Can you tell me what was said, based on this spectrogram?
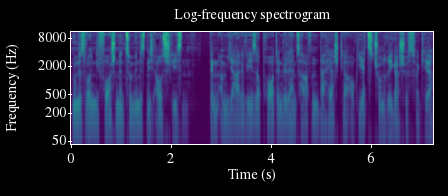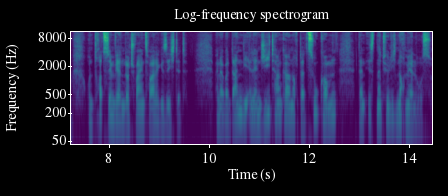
Nun, das wollen die Forschenden zumindest nicht ausschließen. Denn am Jade-Weser-Port in Wilhelmshaven, da herrscht ja auch jetzt schon reger Schiffsverkehr und trotzdem werden dort Schweinswale gesichtet. Wenn aber dann die LNG-Tanker noch dazukommen, dann ist natürlich noch mehr los.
